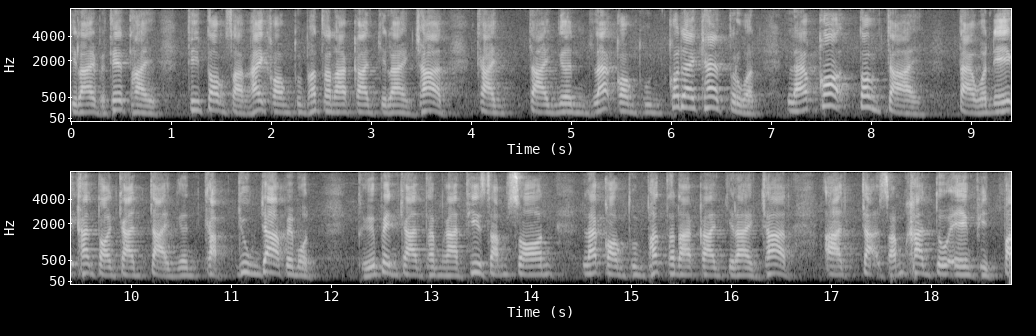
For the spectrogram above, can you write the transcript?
กีฬาแห่งประเทศไทย ที่ต้องสั่งให้กองทุนพัฒนาการกีฬาแห่งชาติ การจ่ายเงินและกองทุนก็ได้แค่ตรวจ แล้วก็ต้องจ่าย แต่วันนี้ขั้นตอนการจ่ายเงินกลับยุ่งยากไปหมด ถือเป็นการทำงานที่ซ้ำซ้อน และกองทุนพัฒนาการกีฬาแห่งชาติ อาจจะสำคัญตัวเองผิดไป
